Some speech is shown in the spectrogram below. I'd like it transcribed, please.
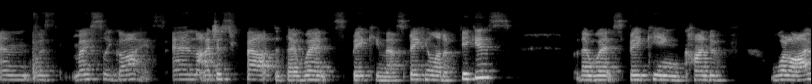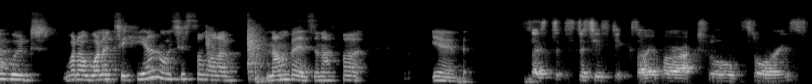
and it was mostly guys, and I just felt that they weren't speaking. They were speaking a lot of figures. They weren't speaking kind of what I would, what I wanted to hear It was just a lot of numbers, and I thought, yeah. So st- statistics over actual stories.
